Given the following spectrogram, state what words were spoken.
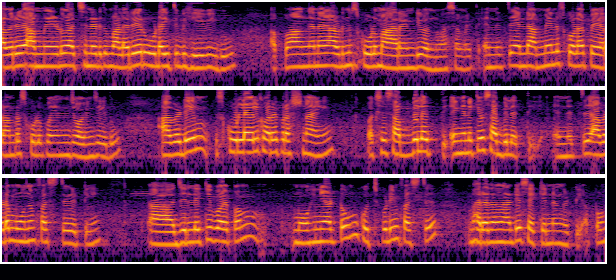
അവർ അമ്മയോടും അച്ഛന്റെ അടുത്തും വളരെ റൂഡായിട്ട് ബിഹേവ് ചെയ്തു. അപ്പോൾ അങ്ങനെ അവിടുന്ന് സ്കൂൾ മാറേണ്ടി വന്നു ആ സമയത്ത്. എന്നിട്ട് എന്റെ അമ്മേന്റെ സ്കൂളായ പേരാമ്പ്ര സ്കൂളിൽ പോയി ഞാൻ ജോയിൻ ചെയ്തു. അവിടെയും സ്കൂൾ ലെവൽ കുറേ പ്രശ്നമായി. പക്ഷെ സബിലെത്തി എങ്ങനെയൊക്കെയോ സബിലെത്തി എന്നിട്ട് അവിടെ മൂന്നും ഫസ്റ്റ് കിട്ടി. ജില്ലയ്ക്ക് പോയപ്പം മോഹിനിയാട്ടവും കുച്ചിപ്പുടിയും ഫസ്റ്റ് ഭരതനാട്യം സെക്കൻഡും കിട്ടി. അപ്പം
